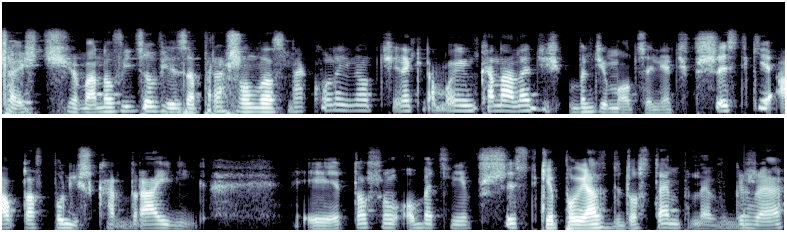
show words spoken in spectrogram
Cześć, siemano widzowie, zapraszam was na kolejny odcinek na moim kanale. Dziś będziemy oceniać wszystkie auta w Polish Car Driving. Yy, To są obecnie wszystkie pojazdy dostępne w grze.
